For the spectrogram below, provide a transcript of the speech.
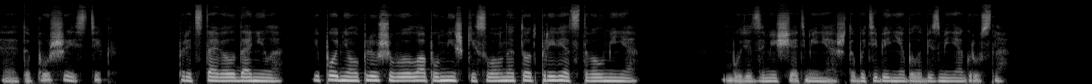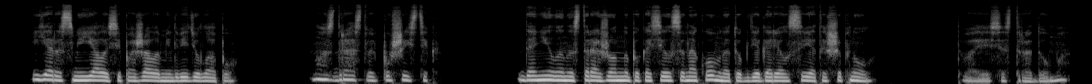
«Это Пушистик», — представил Данила и поднял плюшевую лапу Мишки, словно тот приветствовал меня. «Будет замещать меня, чтобы тебе не было без меня грустно». Я рассмеялась и пожала медведю лапу. «Ну, здравствуй, Пушистик». Данила настороженно покосился на комнату, где горел свет, и шепнул. «Твоя сестра дома?»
